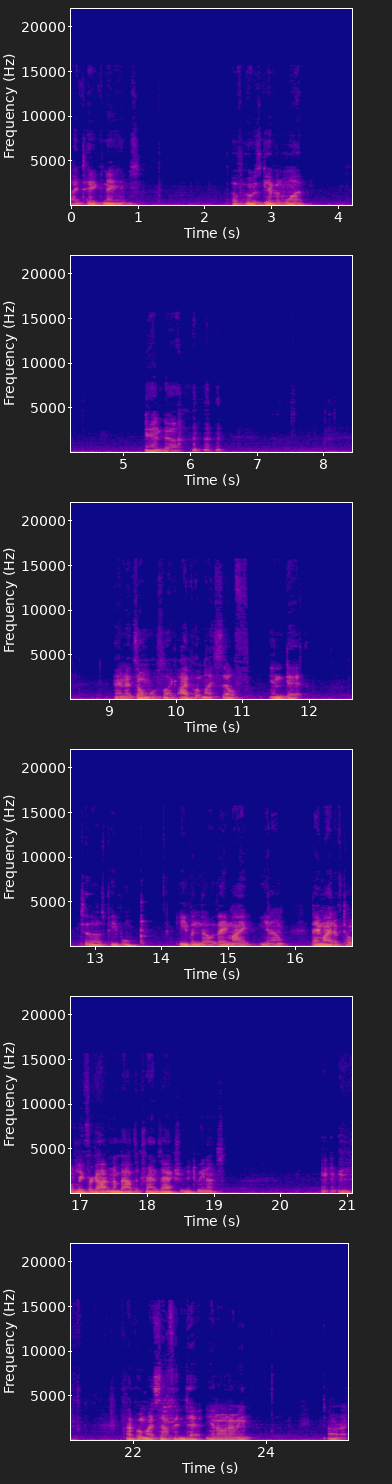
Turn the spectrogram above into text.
I take names of who's given what. And uh and it's almost like I put myself in debt to those people even though they might, you know, they might have totally forgotten about the transaction between us. I put myself in debt, you know what I mean? All right.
